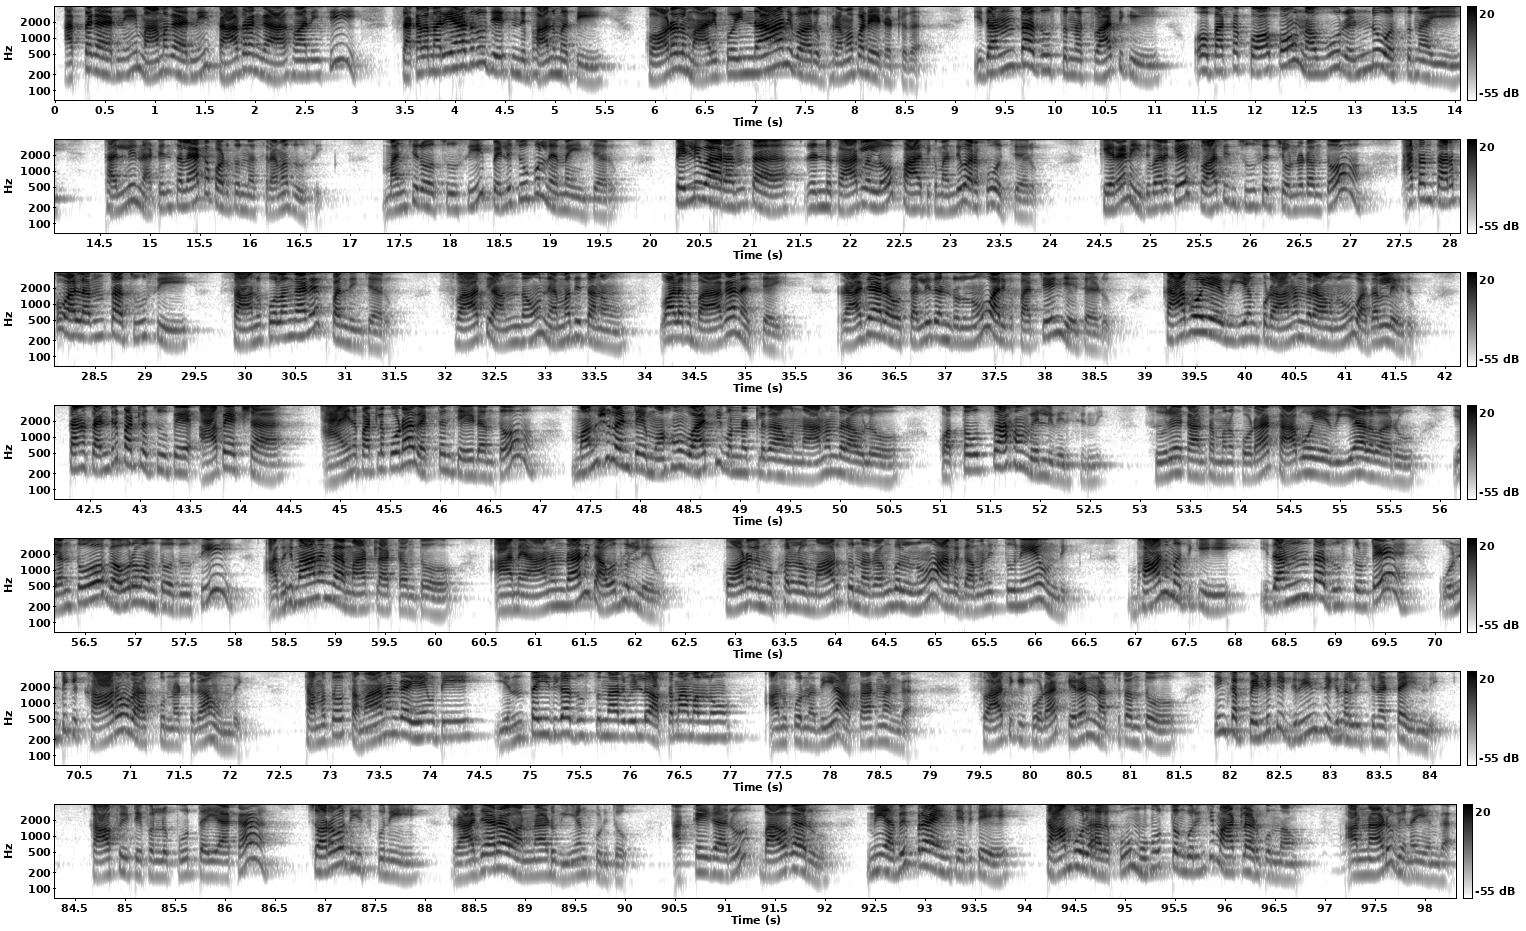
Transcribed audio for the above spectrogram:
అత్తగారిని మామగారిని సాదరంగా ఆహ్వానించి సకల మర్యాదలు చేసింది భానుమతి. కోడలు మారిపోయిందా అని వారు భ్రమపడేటట్లుగా. ఇదంతా చూస్తున్న స్వాతికి ఓ పక్క కోపం నవ్వు రెండూ వస్తున్నాయి. తల్లి నటించలేక పడుతున్న శ్రమ చూసి. మంచి రోజు చూసి పెళ్ళి చూపులు నిర్ణయించారు. పెళ్ళి వారంతా రెండు కార్లలో పాతిక మంది వరకు వచ్చారు. కిరణ్ ఇదివరకే స్వాతిని చూసొచ్చి ఉండడంతో అతని తరపు వాళ్ళంతా చూసి సానుకూలంగానే స్పందించారు. స్వాతి అందం నెమ్మదితనం వాళ్ళకు బాగా నచ్చాయి. రాజారావు తల్లిదండ్రులను వారికి పరిచయం చేశాడు. కాబోయే వియ్యంకుడు ఆనందరావును వదలలేదు. తన తండ్రి పట్ల చూపే ఆపేక్ష ఆయన పట్ల కూడా వ్యక్తం చేయడంతో మనుషులంటే మొహం వాచి ఉన్నట్లుగా ఉన్న ఆనందరావులో కొత్త ఉత్సాహం వెళ్ళి విరిసింది. సూర్యకాంతమ్మను కూడా కాబోయే వియ్యాలవారు ఎంతో గౌరవంతో చూసి అభిమానంగా మాట్లాడటంతో ఆమె ఆనందానికి అవధులు లేవు. కోడలి ముఖంలో మారుతున్న రంగులను ఆమె గమనిస్తూనే ఉంది. భానుమతికి ఇదంతా చూస్తుంటే ఒంటికి కారం రాసుకున్నట్టుగా ఉంది. తమతో సమానంగా ఏమిటి? ఎంత ఇదిగా చూస్తున్నారు వీళ్ళు అత్తమామలను? అనుకున్నది అసహనంగా. స్వాతికి కూడా కిరణ్ నచ్చటంతో ఇంకా పెళ్ళికి గ్రీన్ సిగ్నల్ ఇచ్చినట్టు అయింది కాఫీ టిఫిన్లు పూర్తయ్యాక చొరవ తీసుకుని రాజారావు అన్నాడు వియంకుడితో అక్కయ్య గారు బావగారు మీ అభిప్రాయం చెబితే తాంబూలాలకు ముహూర్తం గురించి మాట్లాడుకుందాం. అన్నాడు వినయంగా.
